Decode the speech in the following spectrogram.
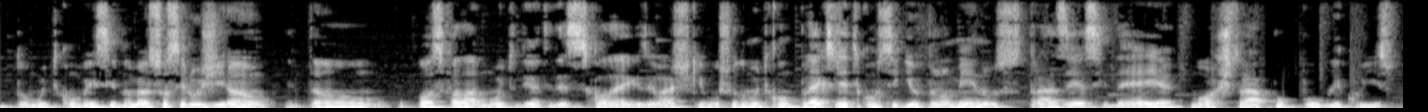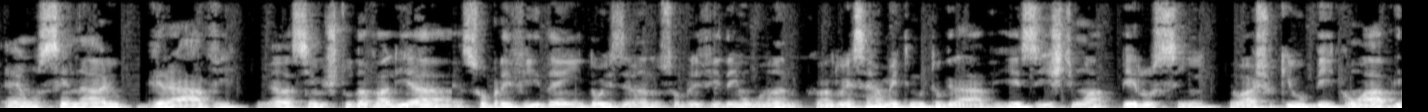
não tô muito convencido. Não, eu sou cirurgião, então eu posso falar muito diante desses colegas. Eu acho que um estudo muito complexo. A gente conseguiu pelo menos trazer essa ideia, mostrar para o público isso. É um cenário grave. Assim, o estudo avalia sobrevida em dois anos, sobrevida em um ano. É uma doença realmente muito grave. E existe um apelo sim. Eu acho que o Beacon abre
